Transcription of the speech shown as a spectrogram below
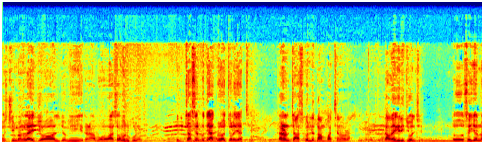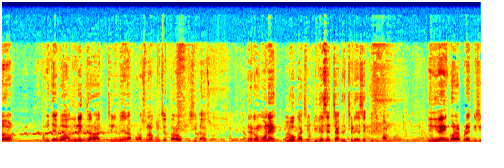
পশ্চিমবাংলায় জল, জমি, এখানে আবহাওয়া সব অনুকূল আছে। কিন্তু চাষের প্রতি আগ্রহ চলে যাচ্ছে, কারণ চাষ করলে দাম পাচ্ছে না ওরা, দাদাগিরি চলছে। তো সেই জন্য আমি চাইব আধুনিক যারা ছেলেমেয়েরা পড়াশোনা করছে, তারাও কৃষিতে আসুক। এরকম অনেক লোক আছে, বিদেশের চাকরি ছেড়ে এসে কৃষি ফার্ম করে। ইঞ্জিনিয়ারিং করার পরে কৃষি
